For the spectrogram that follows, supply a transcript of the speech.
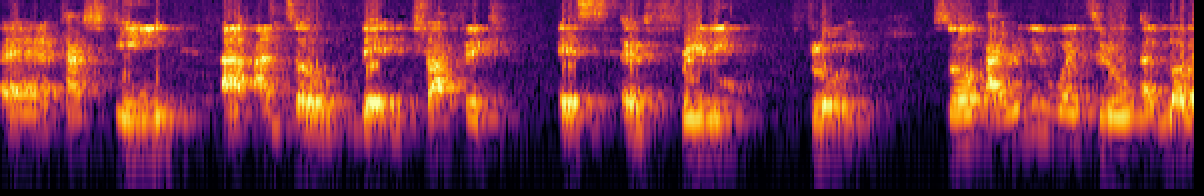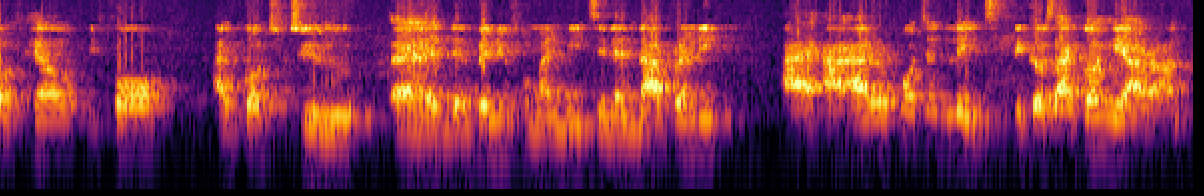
uh, cash in uh, until the traffic is uh, freely flowing. So I really went through a lot of hell before I got to uh, the venue for my meeting, and apparently I, I, I reported late because I got here around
